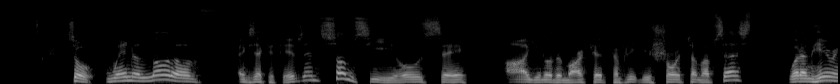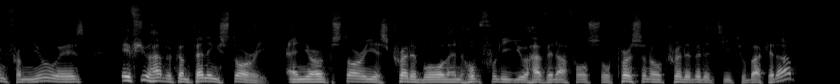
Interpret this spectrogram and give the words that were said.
So when a lot of executives and some CEOs say, ah, oh, you know, the market completely short term obsessed. What I'm hearing from you is if you have a compelling story and your story is credible and hopefully you have enough also personal credibility to back it up,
